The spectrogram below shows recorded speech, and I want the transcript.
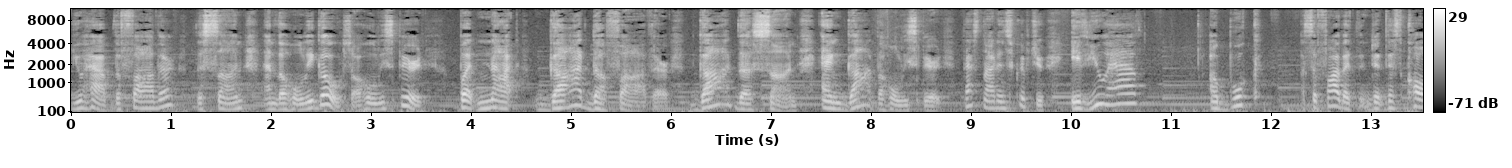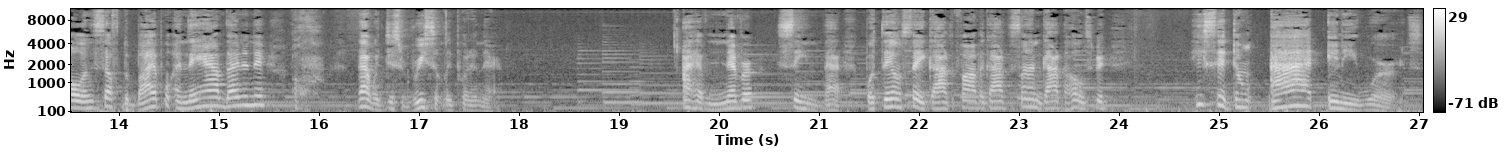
you have the Father, the Son, and the Holy Ghost, or Holy Spirit but not God the Father, God the Son, and God the Holy Spirit. That's not in Scripture. If you have a book, Safar that, that's called itself the Bible, and they have that in there, oh, that was just recently put in there. I have never seen that. But they'll say God the Father, God the Son, God the Holy Spirit. He said, don't add any words.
